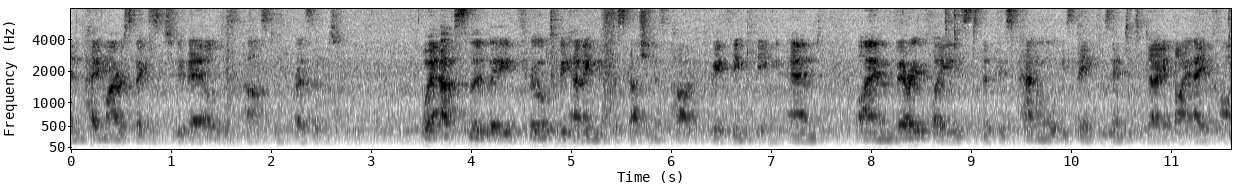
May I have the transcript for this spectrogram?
and pay my respects to their elders past and present. We're absolutely thrilled to be having this discussion as part of Queer Thinking and I am very pleased that this panel is being presented today by ACON.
